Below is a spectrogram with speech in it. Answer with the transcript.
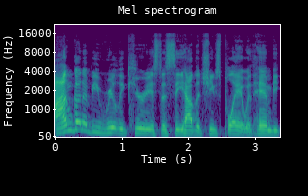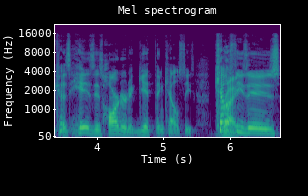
I'm going to be really curious to see how the Chiefs play it with him because his is harder to get than Kelce's. Kelce's is,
